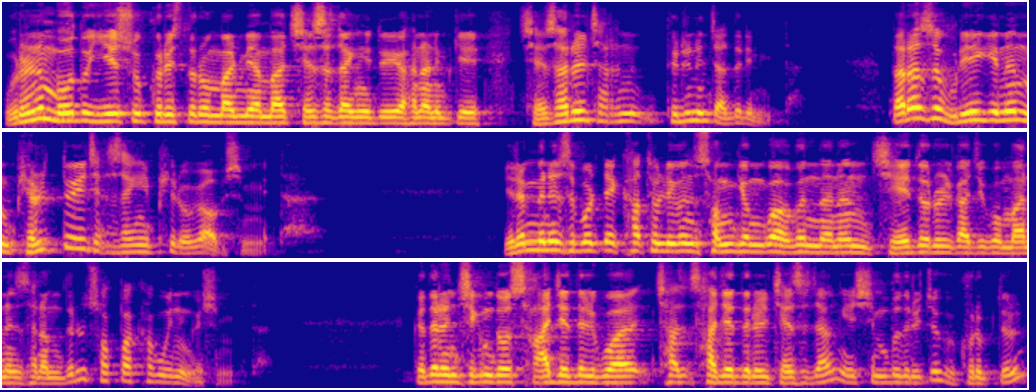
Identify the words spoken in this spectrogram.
우리는 모두 예수 그리스도로 말미암아 제사장이 되어 하나님께 제사를 드리는 자들입니다. 따라서 우리에게는 별도의 제사장이 필요가 없습니다. 이런 면에서 볼 때 카톨릭은 성경과 어긋나는 제도를 가지고 많은 사람들을 속박하고 있는 것입니다. 그들은 지금도 사제들과 사제들을 제사장, 신부들이죠. 그 그룹들.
